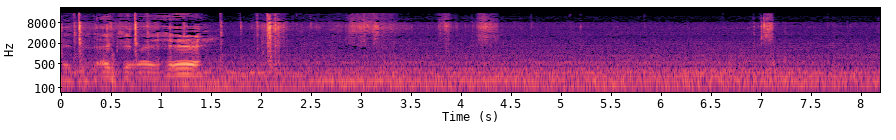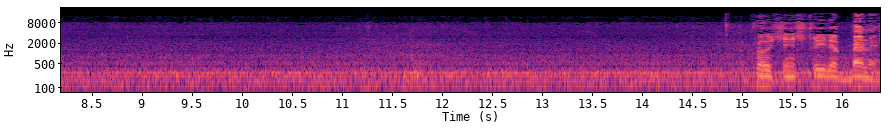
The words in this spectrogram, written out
This exit right here. Approaching Street of Bennett.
